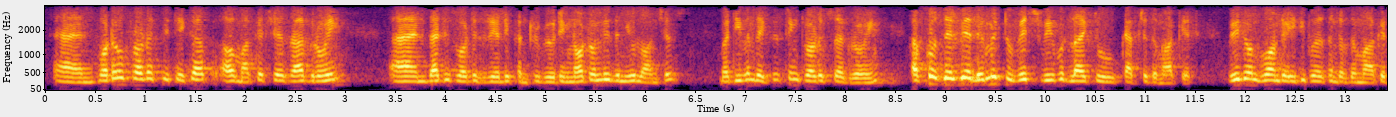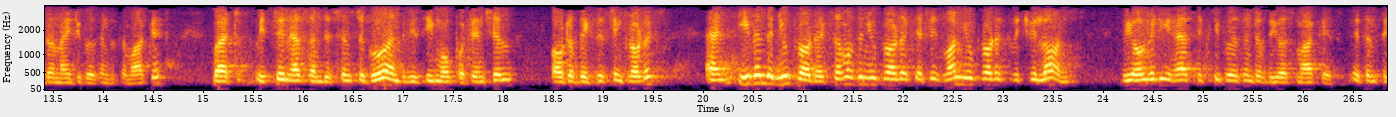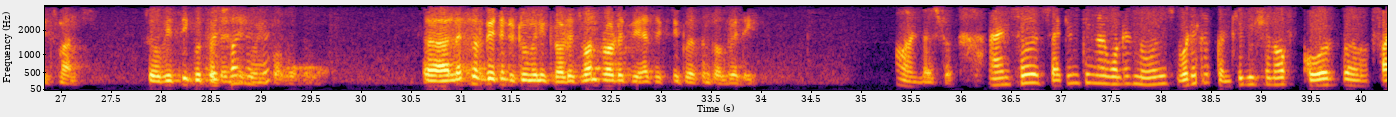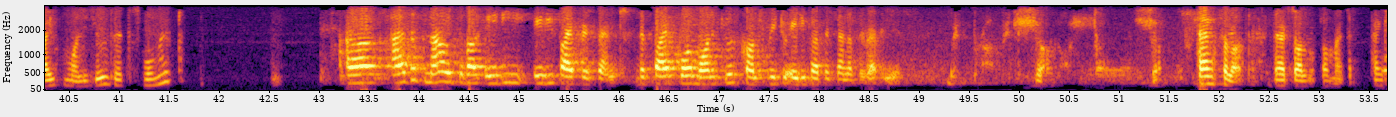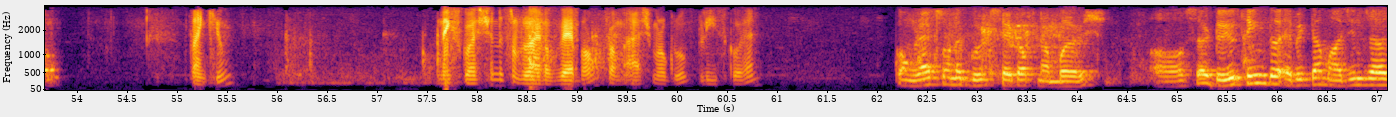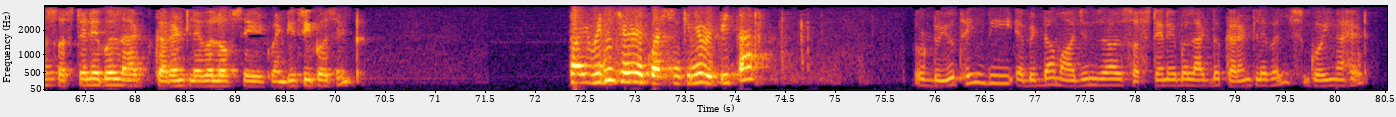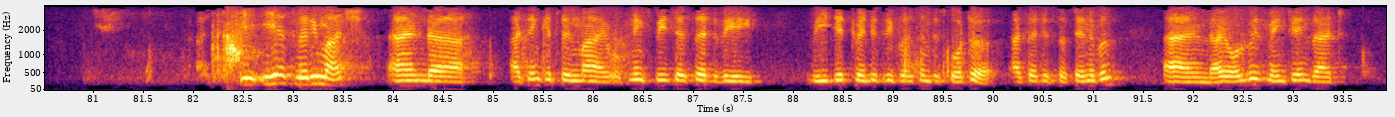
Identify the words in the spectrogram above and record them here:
and whatever products we take up, our market shares are growing, and that is what is really contributing. Not only the new launches, but even the existing products are growing. Of course, there'll be a limit to which we would like to capture the market. We don't want 80% of the market or 90% of the market, but we still have some distance to go and we see more potential out of the existing products. And even the new products, some of the new products, at least one new product which we launched, we already have 60% of the U.S. market within six months. So we see good potential going forward. Uh, let's not get into too many products. One product we have 60% already. Understood. And so second thing I wanted to know is what is the contribution of core uh, five molecules at this moment? Uh, as of now, it's about 80, 85%. The five core molecules contribute to 85% of the revenues. Sure. Sure. Thanks a lot. That's all from my side. Thank you. Thank you. Next question is from the line of Weber from Ashmore Group. Please go ahead. Congrats on a good set of numbers. Uh, sir, do you think the EBITDA margins are sustainable at current level of, say, 23%? Sorry, we didn't hear your question. Can you repeat that? So do you think the EBITDA margins are sustainable at the current levels going ahead? Yes, very much. And uh, I think it's in my opening speech I said we we did 23% this quarter. I said it's sustainable. And I always maintain that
